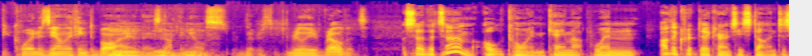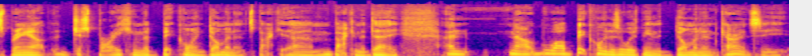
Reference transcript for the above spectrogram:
Bitcoin is the only thing to buy and there's mm, nothing mm, mm. else that's really relevant. So the term altcoin came up when other cryptocurrencies starting to spring up, just breaking the Bitcoin dominance back um, back in the day. And now, while Bitcoin has always been the dominant currency,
